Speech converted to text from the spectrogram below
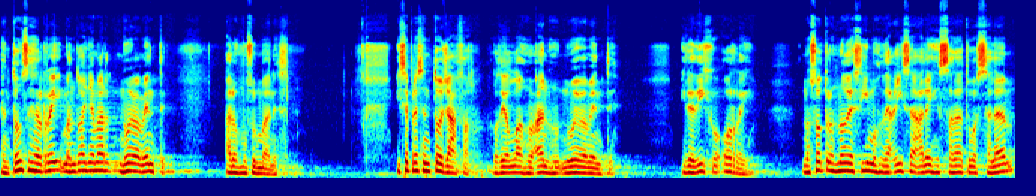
Entonces el rey mandó a llamar nuevamente a los musulmanes. Y se presentó Ja'far, radiallahu anhu, nuevamente, y le dijo, oh rey, nosotros no decimos de Isa alayhi salatu wassalam,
